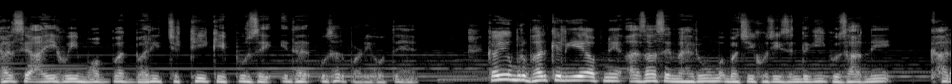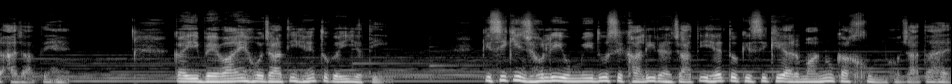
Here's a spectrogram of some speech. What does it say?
گھر سے آئی ہوئی محبت بھری چٹھی کے پرزے ادھر ادھر پڑے ہوتے ہیں۔ کئی عمر بھر کے لیے اپنے اعضا سے محروم، بچی کھچی زندگی گزارنے گھر آ جاتے ہیں۔ کئی بیوائیں ہو جاتی ہیں تو کئی یتیم۔ کسی کی جھولی امیدوں سے خالی رہ جاتی ہے تو کسی کے ارمانوں کا خون ہو جاتا ہے۔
